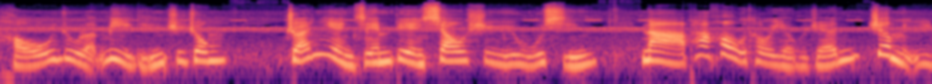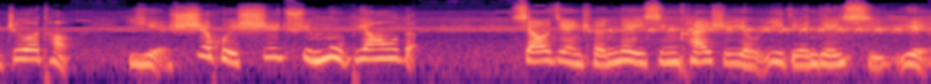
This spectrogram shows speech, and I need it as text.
投入了密林之中，转眼间便消失于无形。哪怕后头有人，这么一折腾，也是会失去目标的。萧剑纯内心开始有一点点喜悦，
